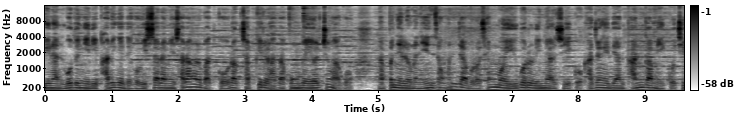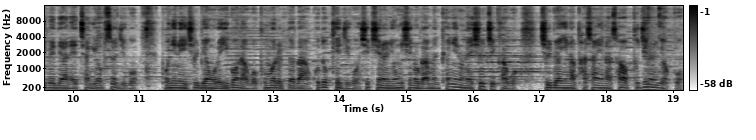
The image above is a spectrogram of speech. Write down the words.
인한 모든 일이 바르게 되고 윗사람의 사랑을 받고 오락잡기를 하다 공부에 열중하고 나쁜 일로는 인성 혼잡으로 생모의 유고를 의미할 수 있고 가정에 대한 반감이 있고 집에 대한 애착이 없어지고 본인의 질병으로 입원하고 부모를 떠나 고독해지고 식신을 용신으로 하면 편인운에 실직하고 질병이나 파산이나 사업 부진을 겪고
